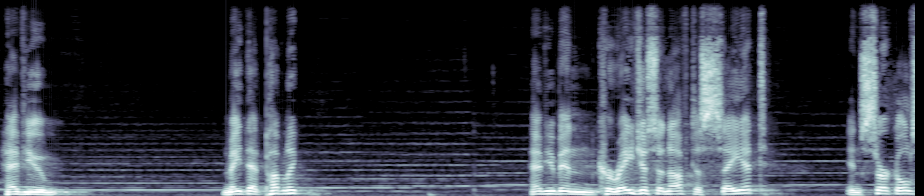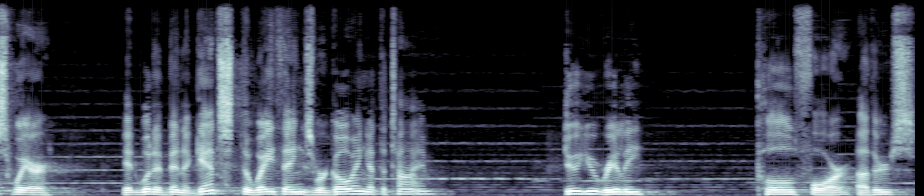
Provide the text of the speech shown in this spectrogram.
Have you made that public? Have you been courageous enough to say it in circles where it would have been against the way things were going at the time? Do you really pull for others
